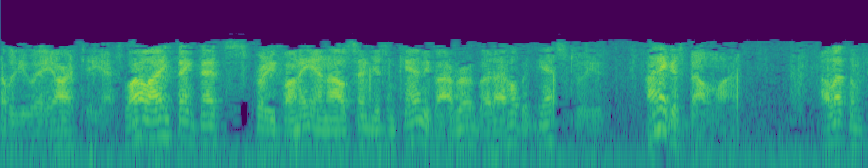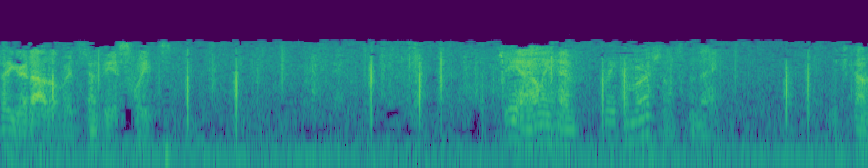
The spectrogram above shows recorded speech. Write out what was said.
W-A-R-T-S. Well, I think that's pretty funny, and I'll send you some candy, Barbara, but I hope it gets to you. I think it's Belmont. I'll let them figure it out over at Cynthia Sweets. Gee, I only have three commercials today, which comes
